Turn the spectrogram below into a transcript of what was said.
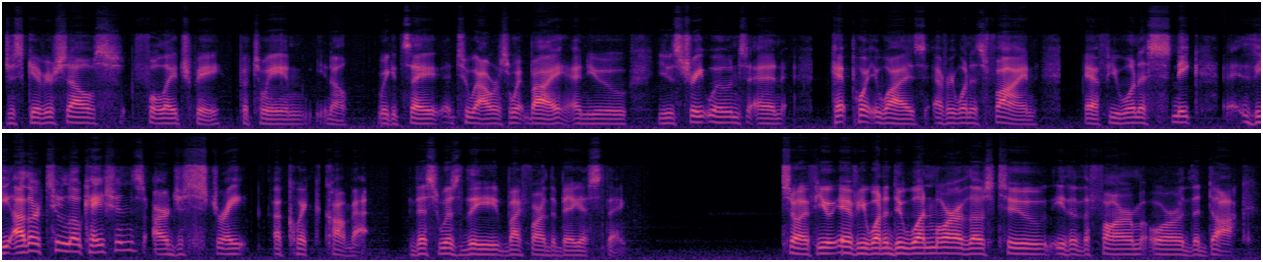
just give yourselves full HP between, you know, we could say two hours went by and you use treat wounds and hit point wise, everyone is fine. If you want to sneak, the other two locations are just straight a quick combat. This was the by far the biggest thing. So if you if you want to do one more of those two, either the farm or the dock,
